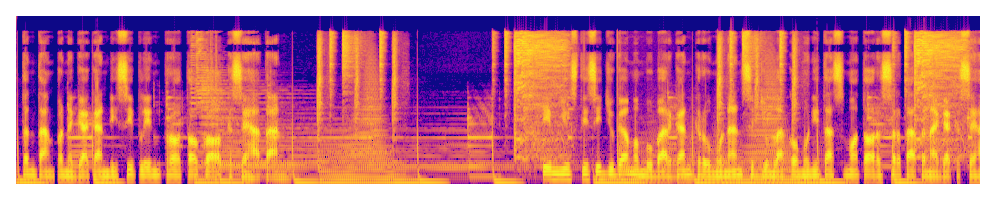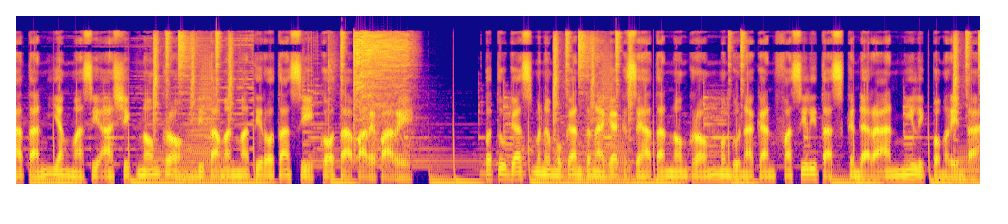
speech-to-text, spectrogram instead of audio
tentang penegakan disiplin protokol kesehatan. Tim Justisi juga membubarkan kerumunan sejumlah komunitas motor serta tenaga kesehatan yang masih asyik nongkrong di Taman Mati Rotasi, Kota Parepare. Petugas menemukan tenaga kesehatan nongkrong menggunakan fasilitas kendaraan milik pemerintah.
